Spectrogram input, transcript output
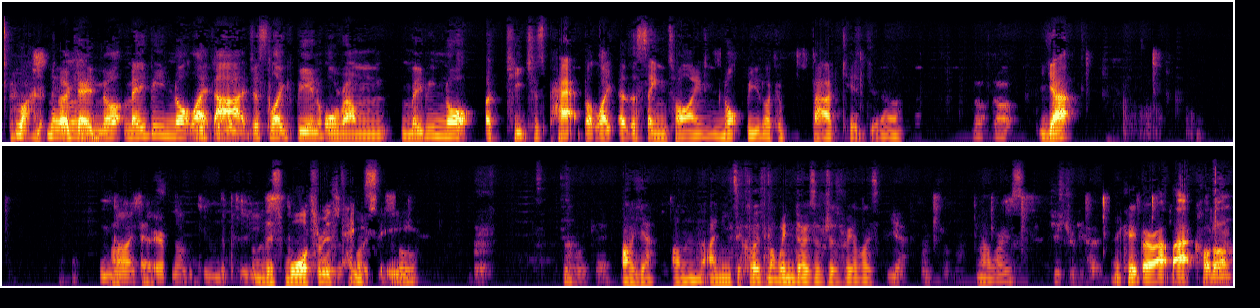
Blackmail Okay, not maybe not like Okay. that. Just like being all round. Maybe not a teacher's pet, but like at the same time, not be like a bad kid. You know. Yeah. Guys, yes. I have now become the police. This water is Because of my tasty. assault. okay. Oh yeah. Um, I need to close my windows. I've just realised. Yeah, thanks for that. No worries. Just your coat. Okay, bear right back. Hold on.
